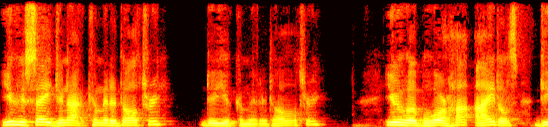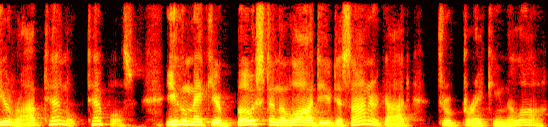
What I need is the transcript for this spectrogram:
You who say, do not commit adultery, do you commit adultery? You who abhor idols, do you rob temples? You who make your boast in the law, do you dishonor God through breaking the law?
